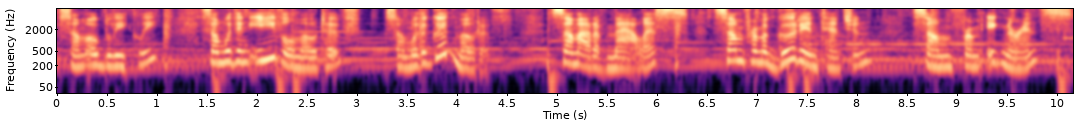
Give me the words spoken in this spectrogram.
some obliquely, some with an evil motive, some with a good motive, some out of malice, some from a good intention, some from ignorance,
